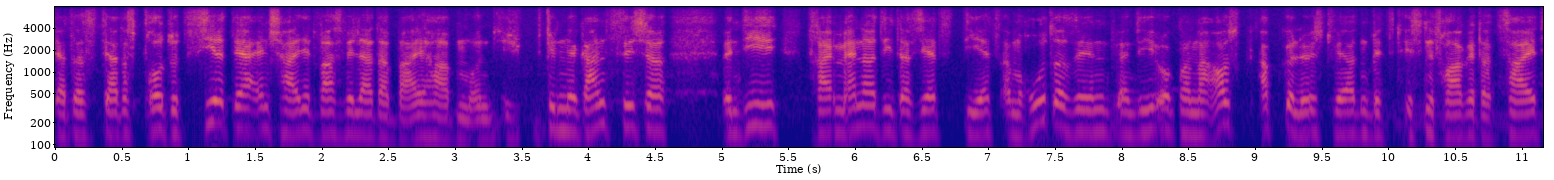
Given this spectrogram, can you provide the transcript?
der das, der das produziert, der entscheidet, was will er dabei haben. Und ich bin mir ganz sicher, wenn die drei Männer, die das jetzt, die jetzt am Ruder sind, wenn die irgendwann mal aus, abgelöst werden, ist eine Frage der Zeit,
